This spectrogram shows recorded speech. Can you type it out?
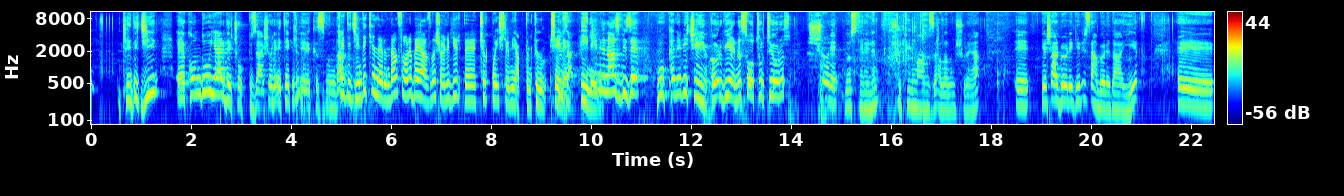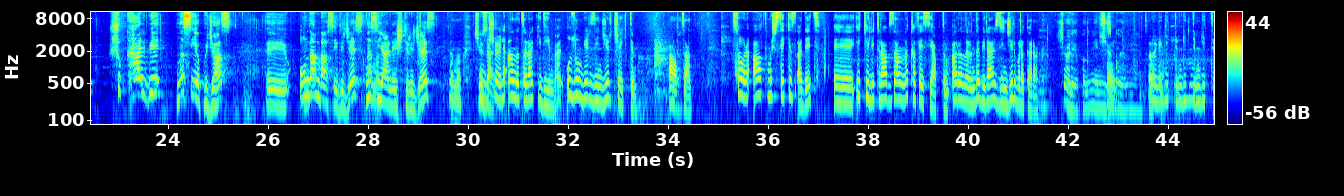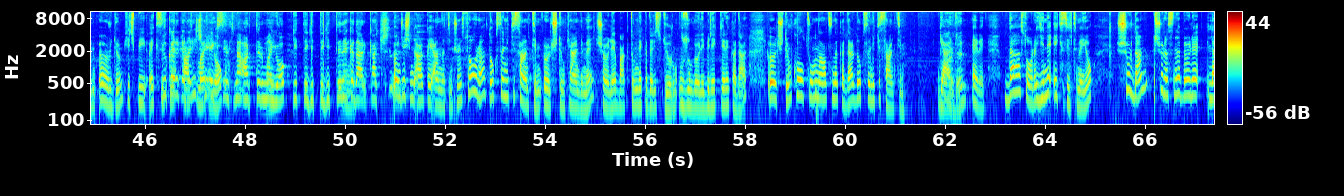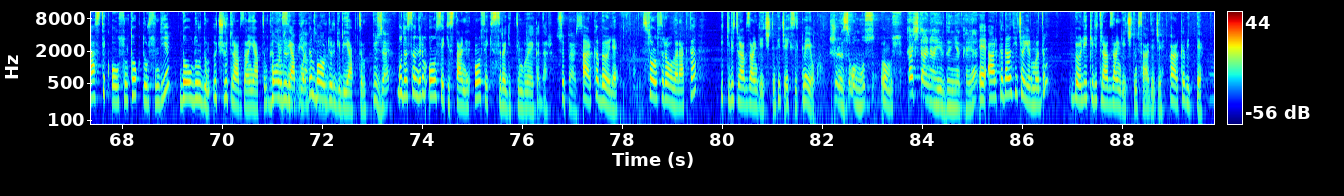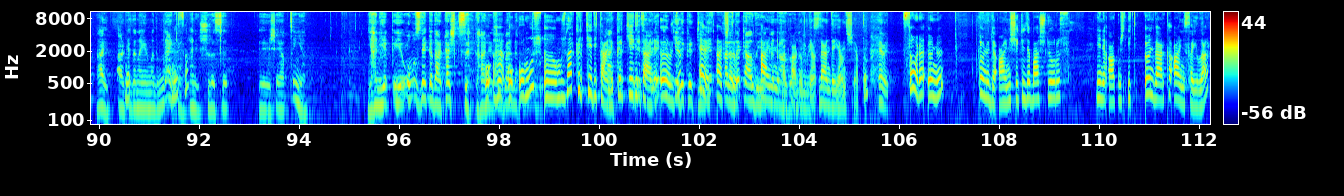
kediciğin e, konduğu yer de çok güzel. Şöyle etek e, kısmında. Kediciğin de kenarından sonra beyazla şöyle bir e, çırpma işlemi yaptım tığ şeyle, Güzel. iğneyle. Şimdi Naz bize bu kaneviçeyi örgüye nasıl oturtuyoruz? Şöyle gösterelim. Şu iki yumağımızı alalım şuraya. Ee, Yaşar böyle gelirsen böyle daha iyi. Ee, şu kalbi nasıl yapacağız? Ee, ondan bahsedeceğiz. Nasıl yerleştireceğiz? Tamam. Şimdi Güzel. şöyle anlatarak gideyim ben. Uzun bir zincir çektim alttan. Sonra 68 adet e, ikili trabzanla kafes yaptım. Aralarında birer zincir bırakarak. Şöyle yapalım, elimizi Şöyle. koyalım altına. Öyle gittim gittim gittim ördüm. Hiçbir eksiltme Yukarı kadar artma hiçbir yok. eksiltme, arttırma yok. Gitti, gitti, gitti. Ne kadar, kaç? Önce şimdi arkayı anlatayım şöyle. Sonra 92 santim ölçtüm kendime. Şöyle baktım ne kadar istiyorum. Uzun böyle bileklere kadar. Ölçtüm. Koltuğumun altına kadar 92 santim geldi. Gördün. Evet. Daha sonra yine eksiltme yok. Şuradan şurasına böyle lastik olsun, tok dursun diye doldurdum. Üçlü trabzan yaptım. Bordür Kafes gibi yapmadım, yaptın bordür gibi yaptım. Güzel. Bu da sanırım 18 tane, 18 sıra gittim buraya kadar. Süpersin. Arka böyle. Son sıra olarak da ikili trabzan geçtim. Hiç eksiltme yok. Şurası omuz. Omuz. Kaç tane ayırdın yakaya? E, arkadan hiç ayırmadım. Böyle ikili trabzan geçtim sadece. Arka bitti. Hayır, arkadan ayırmadım derken Nasıl? hani şurası e, şey yaptın ya. Yani e, omuz ne kadar kaç tane? O, ha, o- omuz, e, omuzlar 47 tane. Ha, 47, 47 tane, tane, ördüm. 47, 47. Evet açtım. Arada kaldı, yaka Aynen efendim kaldı, pardon. onu demek Ya, ben de yanlış yaptım. Evet. Sonra önü önü de aynı şekilde başlıyoruz. Yine 60 iki- ön ve arka aynı sayılar.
